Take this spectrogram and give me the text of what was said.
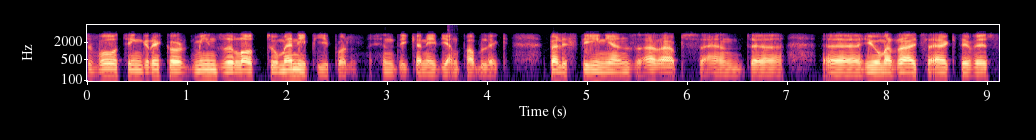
voting record means a lot to many people in the Canadian public Palestinians, Arabs, and uh, uh, human rights activists.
